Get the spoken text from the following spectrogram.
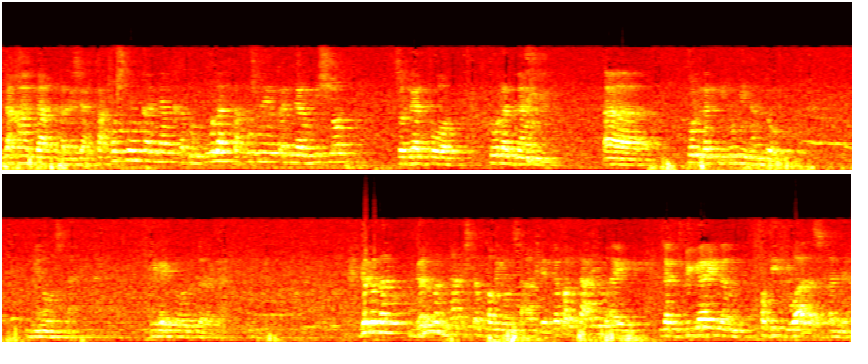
Nakahanda talaga siya. Tapos na yung kanyang katungkulan, tapos na yung kanyang mission. So therefore, tulad ng uh, tulad ng inuming handog, binuhos na. Bigay ko talaga. Ganun ang, ganun ang nais ng Panginoon sa atin. Kapag tayo ay nagbigay ng pagtitiwala sa Kanya,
